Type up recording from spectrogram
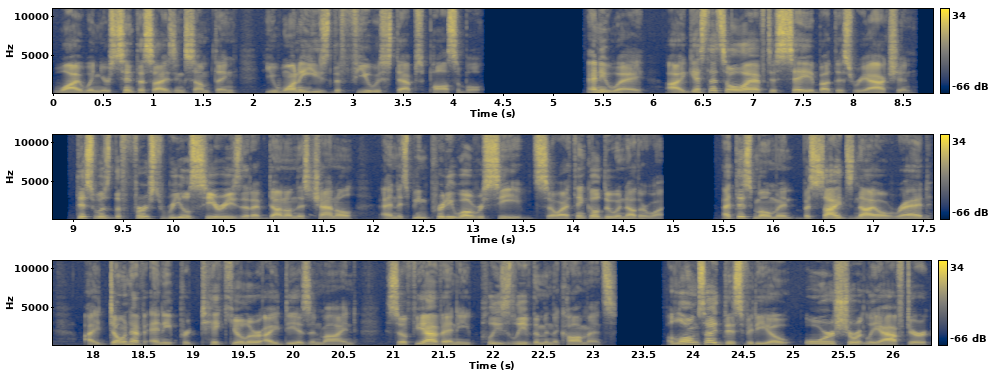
why when you're synthesizing something, you want to use the fewest steps possible. Anyway, I guess that's all I have to say about this reaction. This was the first real series that I've done on this channel, and it's been pretty well received, so I think I'll do another one. At this moment, besides Nile Red, I don't have any particular ideas in mind, so if you have any, please leave them in the comments. Alongside this video, or shortly after,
